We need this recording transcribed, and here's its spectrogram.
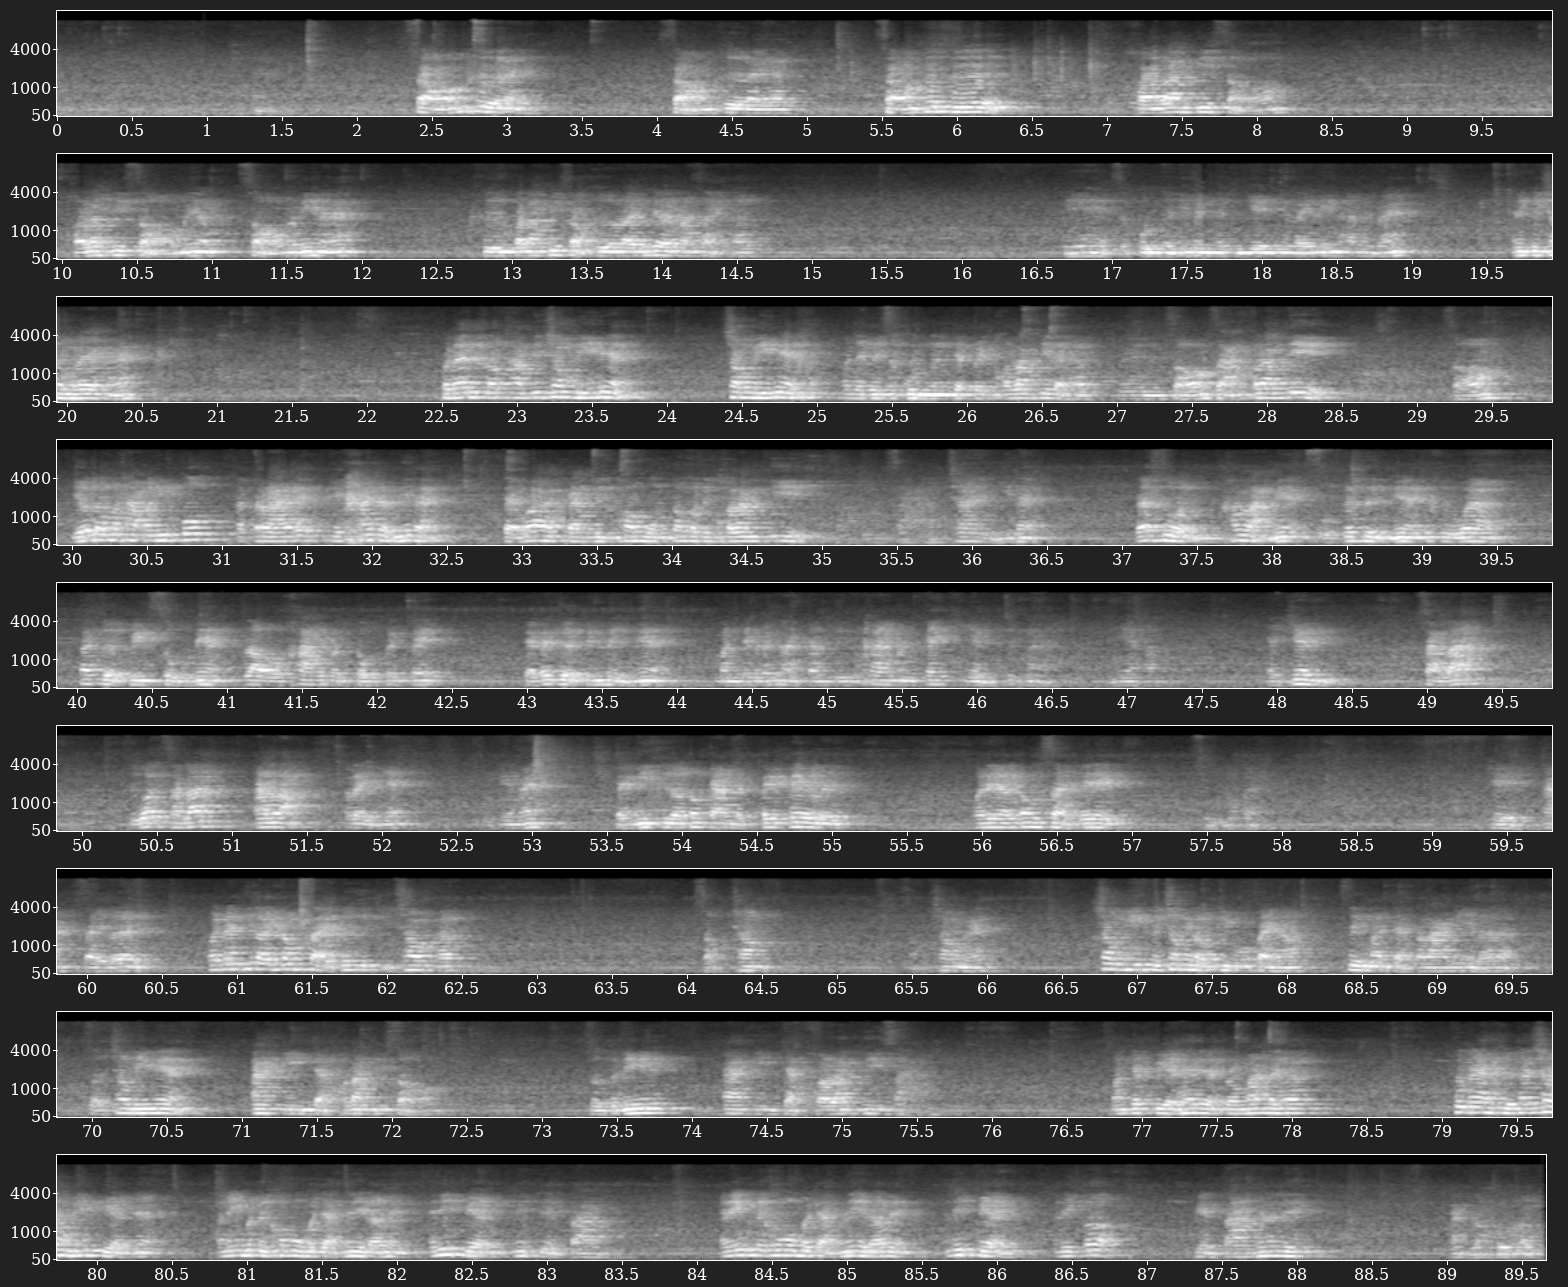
สองคืออะไรสองคืออะไรครับสองก็คือ คอลัมน์ที่สอง คอลัมน์ที่สองเนี่ยสองตัวนี้นะ คือคอลัมน์ที่สองคืออะไรที่จะมาใส่ครับนี่สกุลเงินที่เป็นเงินเยนอะไรนี่นะเห็นไหมอันนี้คือช่องแรกนะ เพราะฉะนั้นเราทำที่ช่องนี้เนี่ย ช่องนี้เนี่ย มันจะเป็นสกุลเงินจะเป็นคอลัมน์ที่ไหนครับหนึ่งสองสามคอลัมน์ที่สองเดี๋ยวเรามาทำอันนี้ปุ๊บอัตราเนี่ยคล้ายๆแบบนี้แหละแต่ว่าการดึงข้อมูลต้องมาดึงคอลัมน์ที่สามใช่อย่างนี้แหละแล้วส่วนข้างหลังเนี่ยศูนย์กับหนึ่งเนี่ยก็คือว่า ถ้าเกิดเป็นศูนย์เนี่ยเราค่าให้มันตรงเป๊ะๆแต่ถ้าเกิดเป็นหนึ่งเนี่ย มันจะเป็นลักษณะการดึงค่ามันใกล้เคียงขึ้นมาอย่างเงี้ยครับอย่างเช่นสาระหรือว่าสาระอาหรับอะไรอย่างเงี้ยโอเคไหมแต่นี่คือเราต้องการแบบเป๊ะๆเลยเพราะฉะนั้นเราต้องใส่เลขศูนย์เข้าไปโอเคอะใส่เลย เพราะฉะนั้นที่เราต้องใส่ก็คือกี่ช่องครับสองช่องสองช่องนะช่องนี้คือช่องที่เราพิมพ์เข้าไปเนาะซึ่งมาจากตารางนี้แล้วล่ะ ส่วนช่องนี้เนี่ยอ้างอิงจากคอลัมน์ที่สองส่วนตัวนี้อ้างอิงจากคอลัมน์ที่สามมันจะเปลี่ยนให้เด็ดตระมาณเลยครับทุกแม่คือถ้าช่องนี้เปลี่ยนเนี่ย อันนี้มันดึงข้อมูลมาจากนี่แล้วเนี่ยอันนี้เปลี่ยนนี่เปลี่ยนตาม อันนี้มันดึงข้อมูลมาจากนี่แล้วเนี่ยอันนี้เปลี่ยน อันนี้ก็เปลี่ยนตามแค่นั้นเองลองดูครับ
